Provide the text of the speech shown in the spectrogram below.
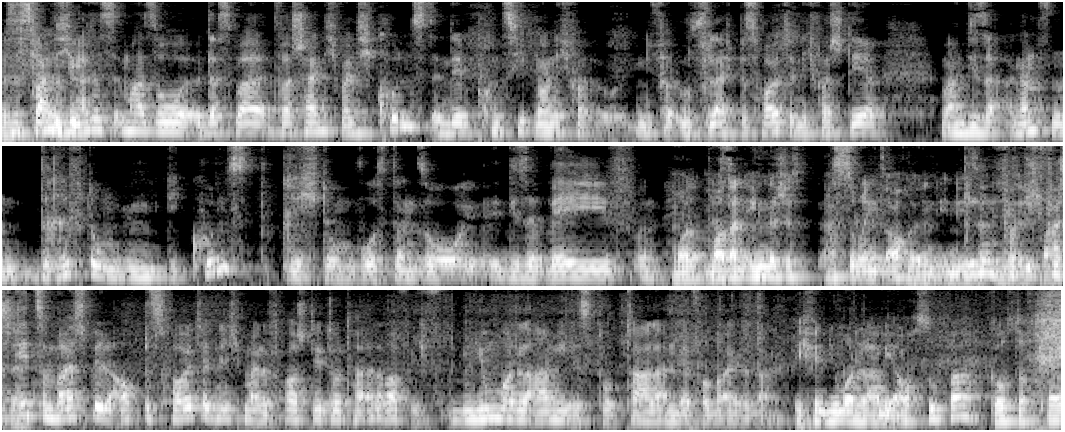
das ist zwar irgendwie, alles immer so, das war wahrscheinlich, weil ich Kunst in dem Prinzip noch nicht, nicht vielleicht bis heute nicht verstehe, waren diese ganzen Driftungen in die Kunstrichtung, wo es dann so in diese Wave und Mo- Modern English ist, hast du übrigens auch in, in diese, in diese ich verstehe zum Beispiel auch bis heute nicht, meine Frau steht total drauf, ich, New Model Army ist total an mir vorbeigegangen. Ich finde New Model Army auch super. Ghost of Kane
